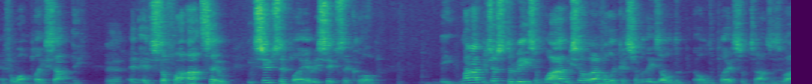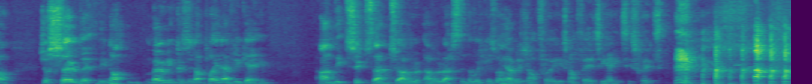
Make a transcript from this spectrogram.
if I want to play Saturday Yeah. and, and stuff like that. So it suits the player, it suits the club. It might be just the reason why we sort of have a look at some of these older older players sometimes as well, just so that they're not moaning because they're not playing every game, and it suits them to have a, have a rest in the week as well. Yeah, but he's not. For, he's not thirty-eight. He's fit.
